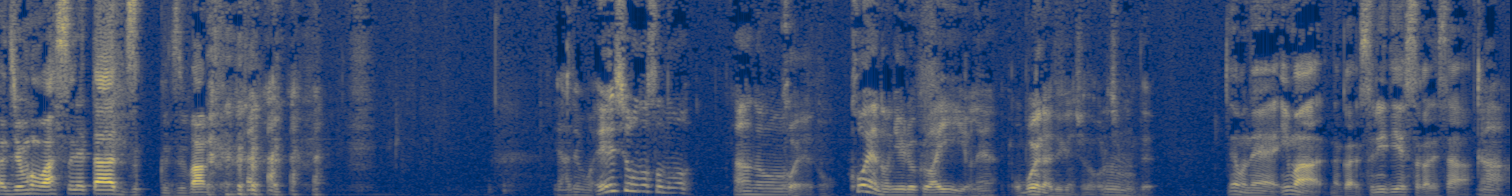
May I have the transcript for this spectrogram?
呪文忘れた、ズックズバン いや、でも、栄唱のその、あの、声の声の入力はいいよね。覚えないといけないでしょだから自分で、でもね、今、なんか 3DS とかでさ、あ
